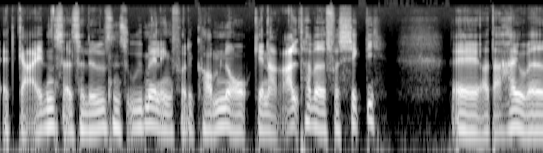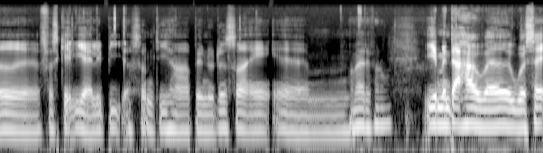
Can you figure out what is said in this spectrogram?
at guidance, altså ledelsens udmelding for det kommende år, generelt har været forsigtig. Øh, og der har jo været øh, forskellige alibier, som de har benyttet sig af. Øh, hvad er det for nogle? Jamen, der har jo været USA,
